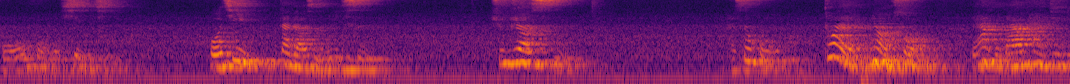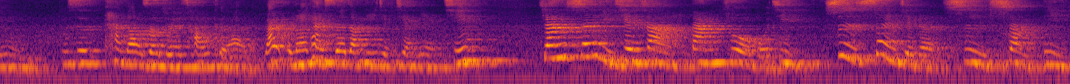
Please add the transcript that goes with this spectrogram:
活活的献祭。活祭代表什么意思？需不需要死？还是活？对，没有错。大家看一句英文，不是看到的时候觉得超可爱的。来，我们来看十二章第一节前面，请将身体献上，当作活祭，是圣洁的，是上帝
